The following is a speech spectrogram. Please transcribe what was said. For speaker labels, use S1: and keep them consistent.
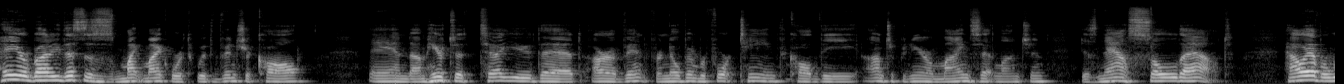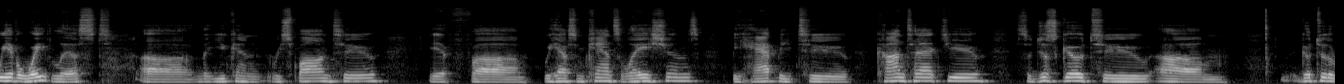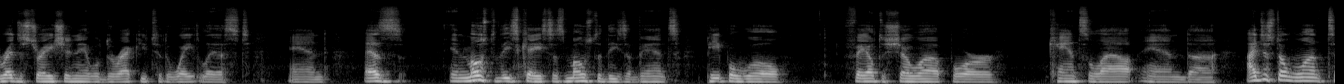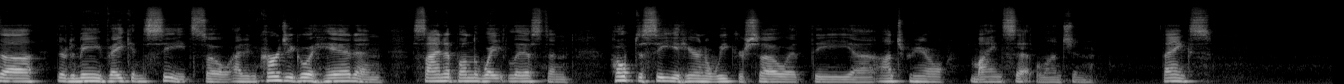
S1: Hey everybody, this is Mike Mikeworth with Venture Call, and I'm here to tell you that our event for November 14th, called the Entrepreneurial Mindset Luncheon, is now sold out. However, we have a wait list uh, that you can respond to. If uh, we have some cancellations, be happy to contact you. So just go to um, go to the registration. It will direct you to the wait list and as in most of these cases, most of these events, people will fail to show up or cancel out. And uh, I just don't want uh, there to be vacant seats. So I'd encourage you to go ahead and sign up on the wait list and hope to see you here in a week or so at the uh, Entrepreneurial Mindset Luncheon. Thanks.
